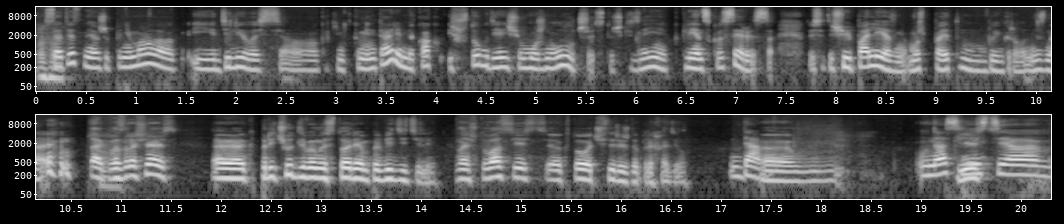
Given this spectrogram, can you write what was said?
Ага. Соответственно, я уже понимала и делилась а, какими-то комментариями, как и что, где еще можно улучшить с точки зрения клиентского сервиса. То есть это еще и полезно. Может, поэтому выиграла, не знаю. Так, возвращаюсь э, к причудливым историям победителей. Значит, у вас есть э, кто четырежды приходил? Да. Э, У нас Есть- есть, э,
